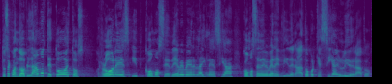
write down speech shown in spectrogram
Entonces cuando hablamos de todos estos roles y cómo se debe ver la iglesia, cómo se debe ver el liderato, porque sí hay un liderato.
